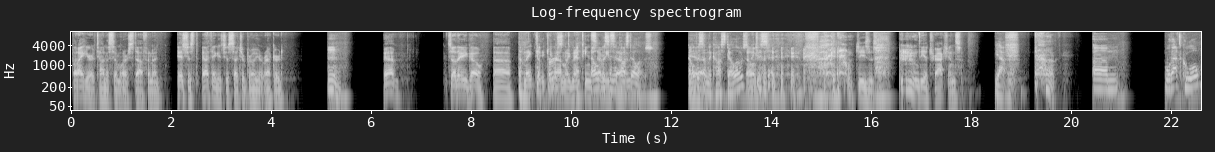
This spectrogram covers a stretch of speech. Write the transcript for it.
But I hear a ton of similar stuff, and I, it's just, I think it's just such a brilliant record. Mm. Yeah. So there you go. Uh, the, 19, the it came out in like 1977. Elvis and the Costellos. Elvis yeah. and the Costellos. Elvis. I just said. Jesus. the attractions. Yeah. um well, that's cool.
